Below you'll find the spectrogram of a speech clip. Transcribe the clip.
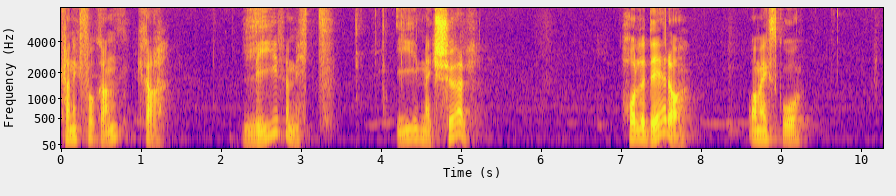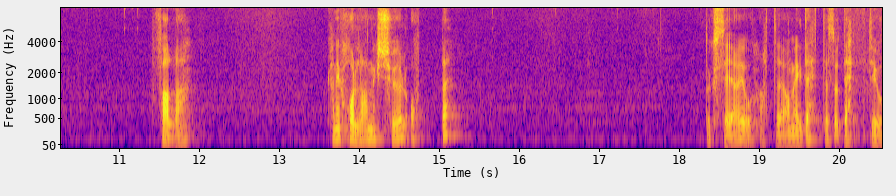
kan jeg forankre livet mitt i meg sjøl? Holder det, da, om jeg skulle falle? Kan jeg holde meg sjøl oppe? Dere ser jo at eh, om jeg detter, så detter jo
